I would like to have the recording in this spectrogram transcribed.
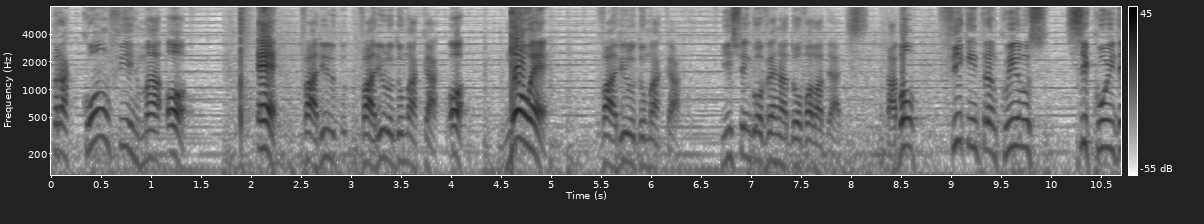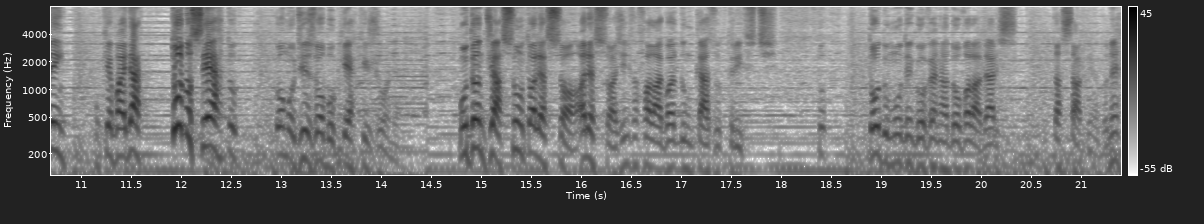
para confirmar, ó, é varíola, do macaco, ó, não é varíola do macaco. Isso em Governador Valadares, tá bom? Fiquem tranquilos, se cuidem, porque vai dar tudo certo, como diz o Albuquerque Júnior. Mudando de assunto, olha só, olha só, a gente vai falar agora de um caso triste. Todo mundo em Governador Valadares está sabendo, né?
